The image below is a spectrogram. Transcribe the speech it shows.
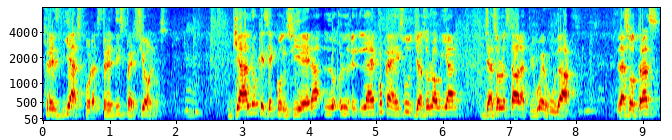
tres diásporas, tres dispersiones. Ya lo que se considera, lo- la época de Jesús ya solo habían, ya solo estaba la tribu de Judá. Las otras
